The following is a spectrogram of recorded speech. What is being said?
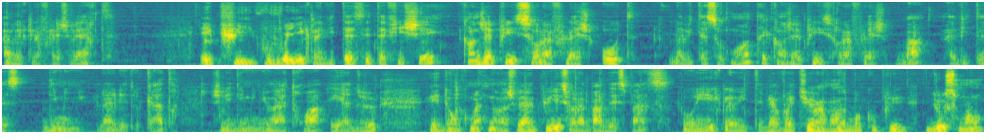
avec la flèche verte. Et puis, vous voyez que la vitesse est affichée. Quand j'appuie sur la flèche haute, la vitesse augmente. Et quand j'appuie sur la flèche bas, la vitesse diminue. Là, elle est de 4 je vais diminuer à 3 et à 2. Et donc maintenant, je vais appuyer sur la barre d'espace. Vous voyez que la, voiture avance beaucoup plus doucement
